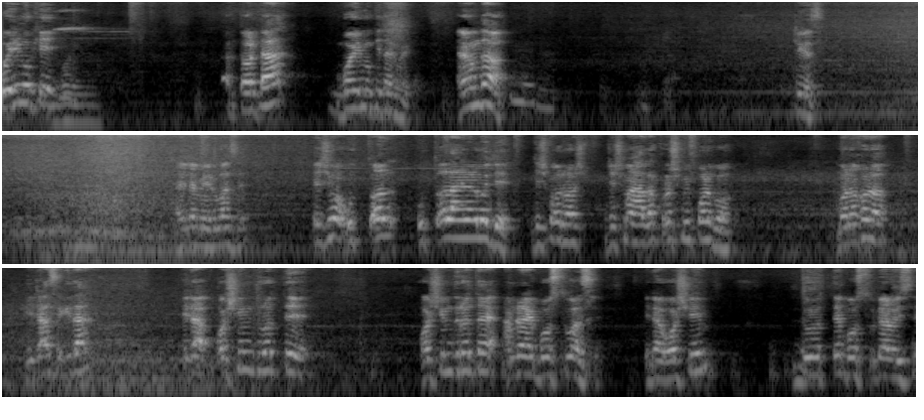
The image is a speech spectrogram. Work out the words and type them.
বহির্মুখী। আর তলটা বহির্মুখী থাকবে। এরকম তো? ঠিক আছে। এটা মেরু আছে। এই সময় উত্তল উত্তল আয়নার মধ্যে যে সময় রস, যে সময় আলোক রশ্মি পড়ব, মনে করো, এটা আছে কিনা এটা অসীম দূরত্বে অসীম দূরত্বে আমরা এক বস্তু আছে। এটা অসীম দূরত্বে বস্তুটা রয়েছে।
